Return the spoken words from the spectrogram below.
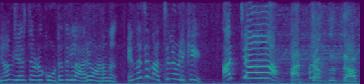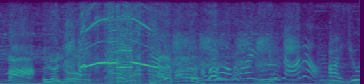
ഞാൻ വിചാരിച്ച അവിടെ കൂട്ടത്തിൽ ആരോ ആണെന്ന് എന്നുവെച്ചാ അച്ഛനെ വിളിക്ക് അച്ഛാ അച്ഛൻ നിന്റെ അമ്മ അയ്യോ അയ്യോ അമ്മായി ഇത് ഞാനാ? അയ്യോ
